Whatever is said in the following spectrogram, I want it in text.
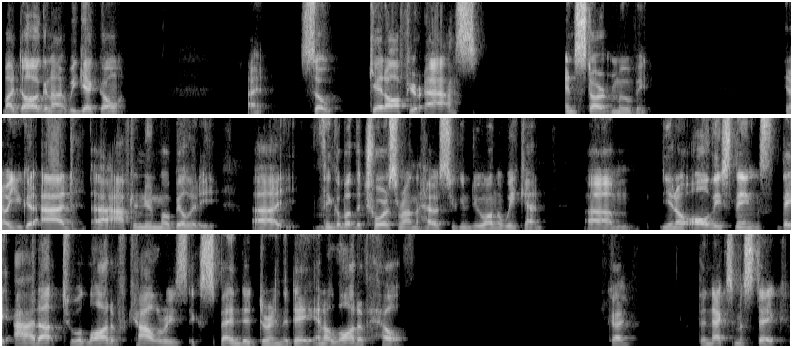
My dog and I, we get going. Right. So get off your ass and start moving. You know, you could add uh, afternoon mobility. Uh, think about the chores around the house you can do on the weekend. Um, you know all these things they add up to a lot of calories expended during the day and a lot of health. Okay? The next mistake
